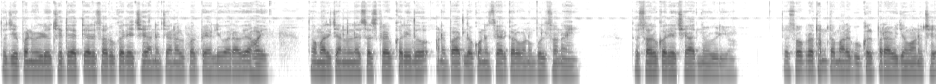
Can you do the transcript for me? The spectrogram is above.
તો જે પણ વીડિયો છે તે અત્યારે શરૂ કરીએ છીએ અને ચેનલ પર પહેલી વાર આવ્યા હોય તો અમારી ચેનલને સબસ્ક્રાઈબ કરી દો અને પાંચ લોકોને શેર કરવાનું ભૂલશો નહીં. તો શરૂ કરીએ છીએ આજનો વીડિયો તો સૌપ્રથમ તમારે ગૂગલ પર આવી જવાનું છે.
